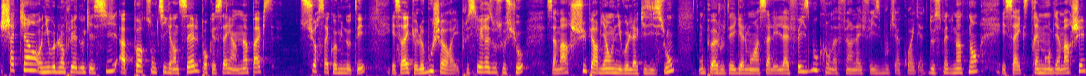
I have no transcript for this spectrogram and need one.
chacun au niveau de l'employé advocacy apporte son petit grain de sel pour que ça ait un impact sur sa communauté. Et c'est vrai que le bouche à oreille plus les réseaux sociaux, ça marche super bien au niveau de l'acquisition. On peut ajouter également à ça les live Facebook. On a fait un live Facebook il y a quoi? Il y a deux semaines maintenant, et ça a extrêmement bien marché.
